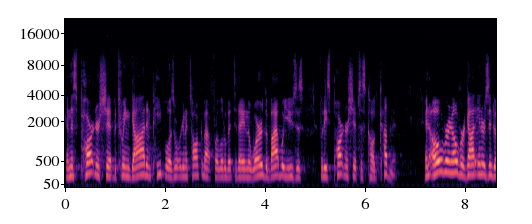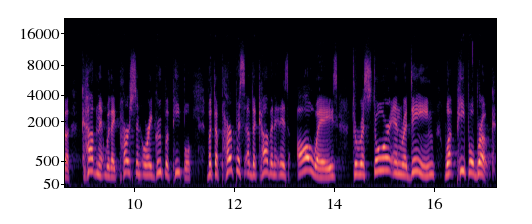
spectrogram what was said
And this partnership between God and people is what we're going to talk about for a little bit today. And the word the Bible uses for these partnerships is called covenant. And over and over, God enters into a covenant with a person or a group of people. But the purpose of the covenant is always to restore and redeem what people broke.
